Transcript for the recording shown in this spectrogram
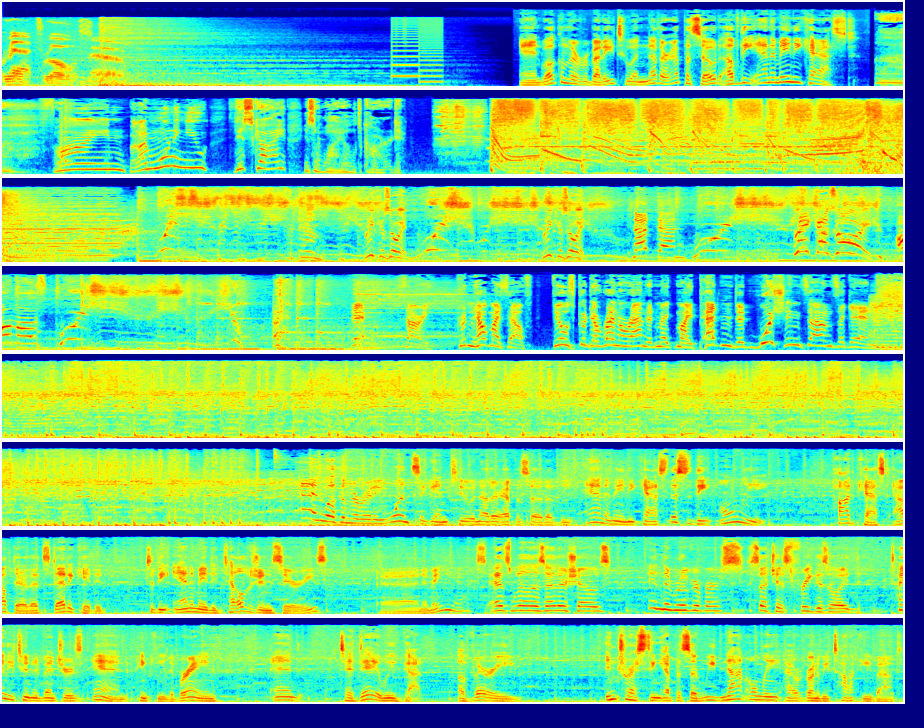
Retro And welcome everybody to another episode of the Animanicast. Ah, fine, but I'm warning you, this guy is a wild card. Ahem. Freakazoid! Freakazoid! Not done. Freakazoid! Almost. Sorry. Couldn't help myself. Feels good to run around and make my patented whooshing sounds again. And welcome everybody once again to another episode of the Cast. This is the only podcast out there that's dedicated to the animated television series Animaniacs, as well as other shows in the Rugerverse, such as Freakazoid, Tiny Toon Adventures, and Pinky the Brain. And today we've got a very interesting episode. We not only are going to be talking about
